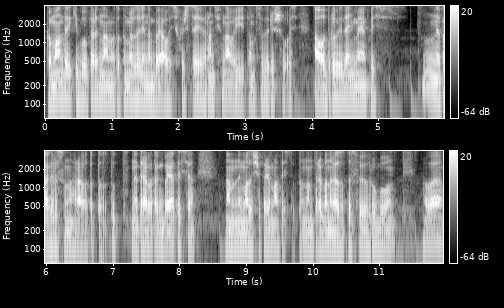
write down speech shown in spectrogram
команди, які були перед нами. Тобто ми взагалі не боялись, хоч це і гранд-фінал, і там все вирішилось. А от другий день ми якось не так агресивно грали. Тобто тут не треба так боятися, нам нема за що прийматися. Тобто нам треба нав'язати свою гру було. Але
